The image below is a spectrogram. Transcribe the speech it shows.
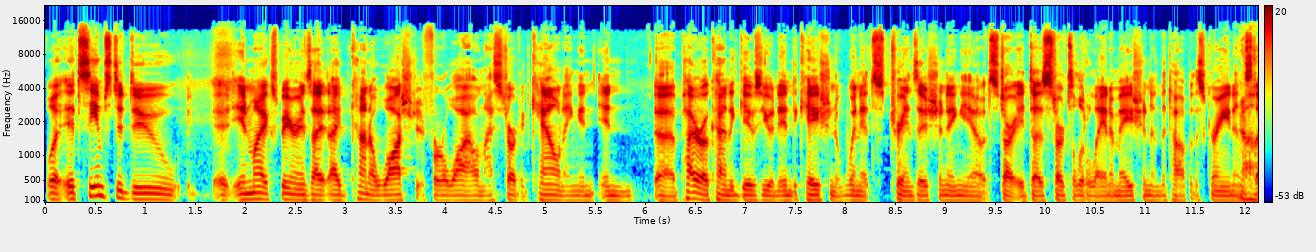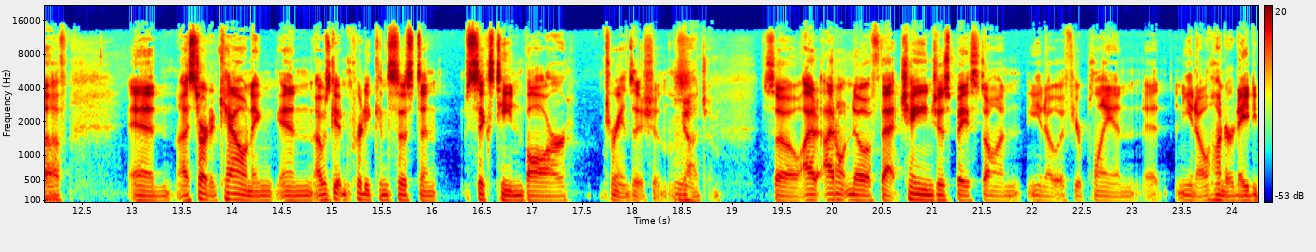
Well, it seems to do. Eh, in my experience, I, I kind of watched it for a while, and I started counting. And, and uh, Pyro kind of gives you an indication of when it's transitioning. You know, it start it does starts a little animation in the top of the screen and uh-huh. stuff. And I started counting, and I was getting pretty consistent 16 bar transitions. Gotcha. So I, I don't know if that changes based on you know if you're playing at you know 180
